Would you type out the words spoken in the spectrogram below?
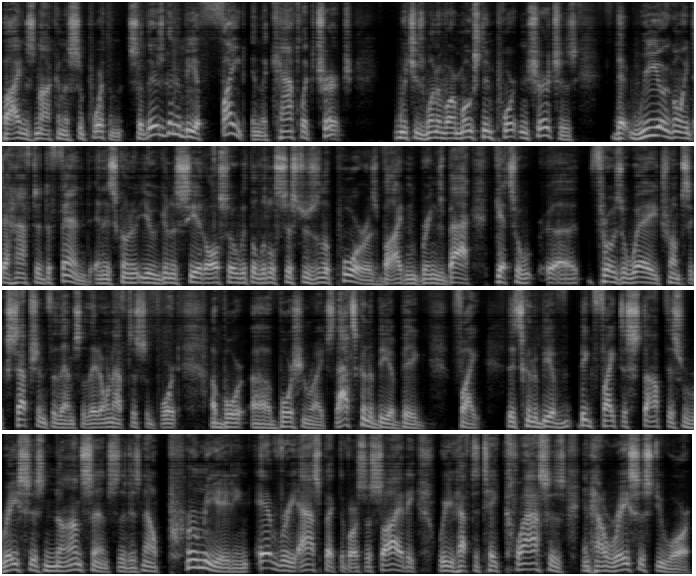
Biden's not going to support them. So there's going to be a fight in the Catholic Church, which is one of our most important churches, that we are going to have to defend. And it's going to, you're going to see it also with the Little Sisters of the Poor as Biden brings back, gets, uh, throws away Trump's exception for them so they don't have to support abor- uh, abortion rights. That's going to be a big fight. It's going to be a big fight to stop this racist nonsense that is now permeating every aspect of our society where you have to take classes in how racist you are.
